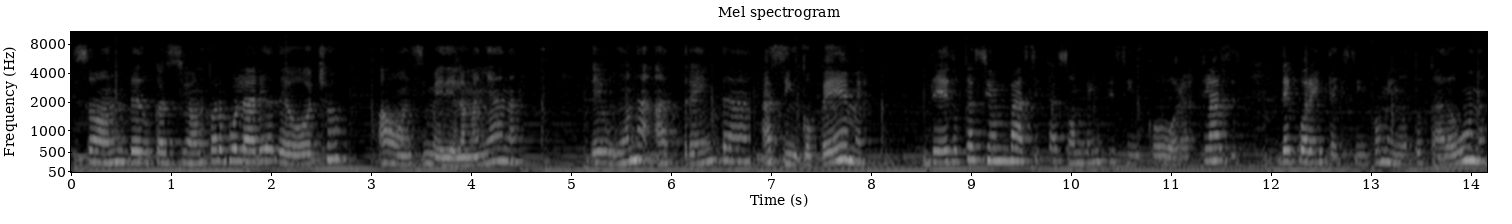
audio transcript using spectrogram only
son de educación parvularia de 8 a 11 y media de la mañana, de 1 a 30 a 5 pm. De educación básica son 25 horas clases, de 45 minutos cada una.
